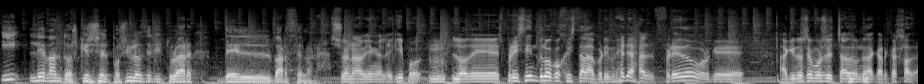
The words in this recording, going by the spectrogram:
y Lewandowski. Ese es el posible titular del Barcelona. Suena bien el equipo. Mm, Lo de Springsteen tú lo cogiste a la primera, Alfredo, porque aquí nos hemos echado una carcajada.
